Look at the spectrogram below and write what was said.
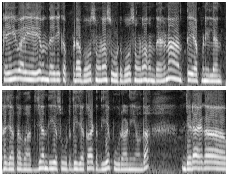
ਕਈ ਵਾਰੀ ਇਹ ਹੁੰਦਾ ਜੀ ਕੱਪੜਾ ਬਹੁਤ ਸੋਹਣਾ, ਸੂਟ ਬਹੁਤ ਸੋਹਣਾ ਹੁੰਦਾ ਹੈ ਨਾ, ਤੇ ਆਪਣੀ ਲੈਂਥ ਜਾਂ ਤਾਂ ਵੱਧ ਜਾਂਦੀ ਹੈ, ਸੂਟ ਦੀ ਜਾਂ ਘਟਦੀ ਹੈ, ਪੂਰਾ ਨਹੀਂ ਆਉਂਦਾ। ਜਿਹੜਾ ਹੈਗਾ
